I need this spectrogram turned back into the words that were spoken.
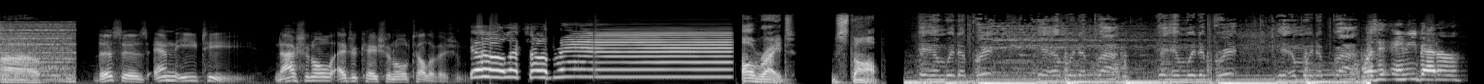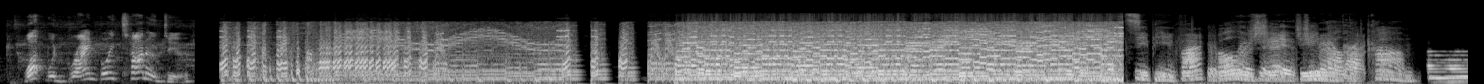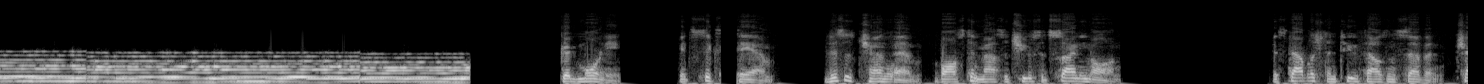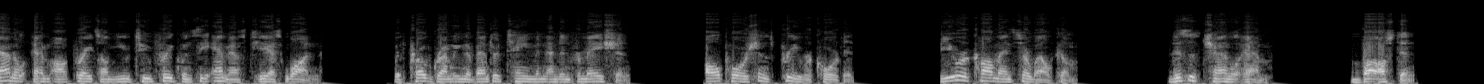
Uh, This is NET, National Educational Television. Yo, let's celebrate! All right. Stop. Hit him with a brick, hit him with a bat. Hit him with a brick, hit him with a bat. Was it any better? What would Brian Boitano do? cp5bullshit at gmail.com. Good morning. It's 6 a.m. This is Channel M, Boston, Massachusetts signing on. Established in 2007, Channel M operates on YouTube frequency MSTS1 with programming of entertainment and information. All portions pre-recorded. Viewer comments are welcome. This is Channel M. Boston.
